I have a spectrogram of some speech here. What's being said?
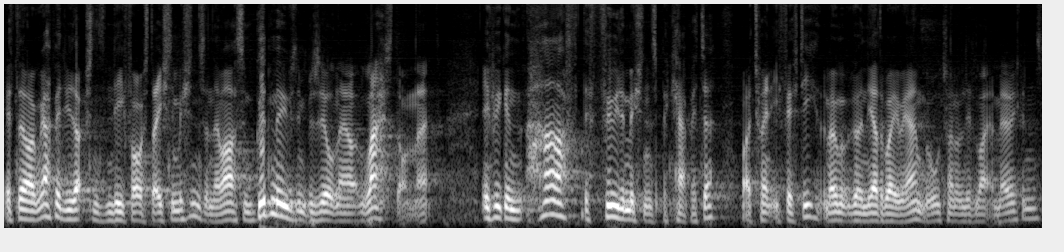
If there are rapid reductions in deforestation emissions, and there are some good moves in Brazil now at last on that, if we can half the food emissions per capita by 2050, at the moment we're going the other way around, we're all trying to live like Americans,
